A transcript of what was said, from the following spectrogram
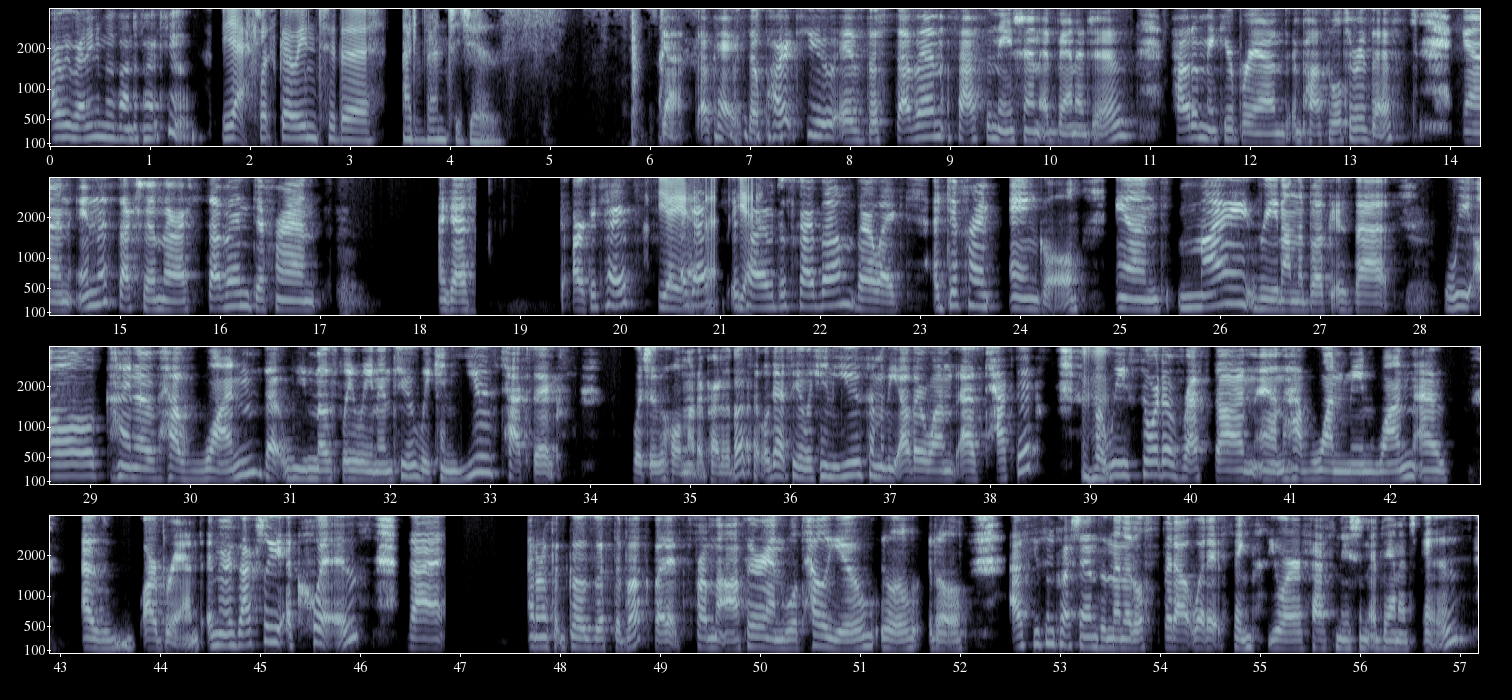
Are we ready to move on to part two? Yes, let's go into the advantages. Yes. Okay. So part two is the seven fascination advantages, how to make your brand impossible to resist. And in this section, there are seven different, I guess, archetypes. Yeah, yeah. I guess that, is yeah. how I would describe them. They're like a different angle. And my read on the book is that we all kind of have one that we mostly lean into. We can use tactics which is a whole other part of the book that we'll get to. We can use some of the other ones as tactics, mm-hmm. but we sort of rest on and have one main one as as our brand. And there's actually a quiz that I don't know if it goes with the book, but it's from the author and will tell you, it'll, it'll ask you some questions and then it'll spit out what it thinks your fascination advantage is.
